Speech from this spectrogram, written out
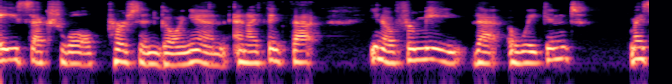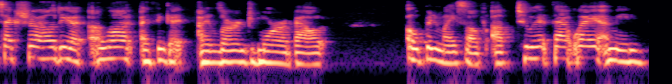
asexual person going in. And I think that, you know, for me, that awakened my sexuality a, a lot. I think I, I learned more about open myself up to it that way. I mean,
